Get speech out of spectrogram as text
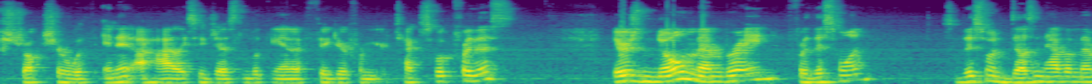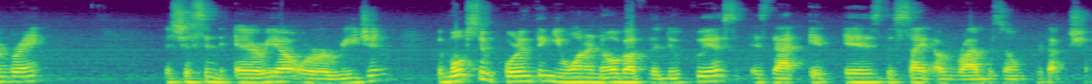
structure within it. I highly suggest looking at a figure from your textbook for this. There's no membrane for this one, so this one doesn't have a membrane. It's just an area or a region. The most important thing you want to know about the nucleus is that it is the site of ribosome production.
